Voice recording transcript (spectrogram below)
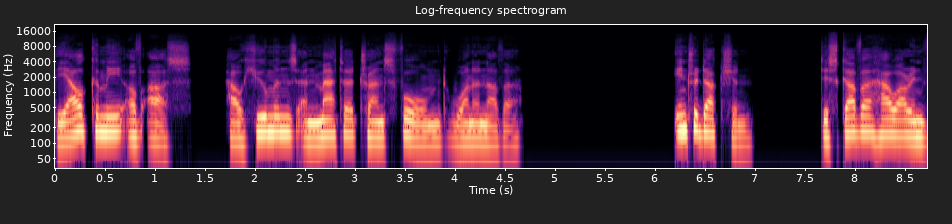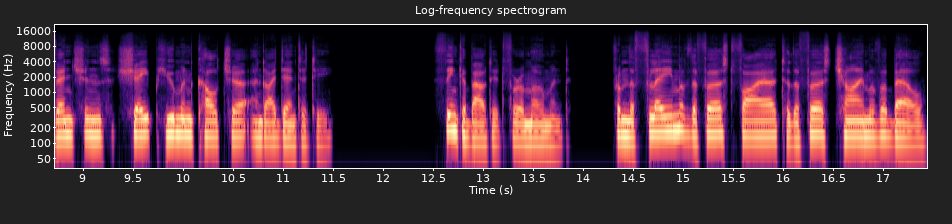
The Alchemy of Us How Humans and Matter Transformed One Another. Introduction Discover how our inventions shape human culture and identity. Think about it for a moment. From the flame of the first fire to the first chime of a bell,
